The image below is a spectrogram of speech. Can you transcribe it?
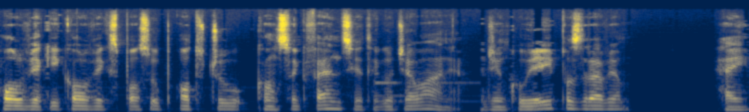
Paul w jakikolwiek sposób odczuł konsekwencje tego działania. Dziękuję i pozdrawiam. Hej.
